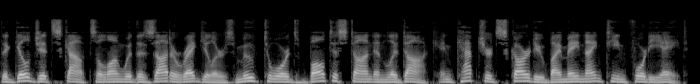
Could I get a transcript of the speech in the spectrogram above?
the Gilgit Scouts along with Azada regulars moved towards Baltistan and Ladakh and captured Skardu by May 1948.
